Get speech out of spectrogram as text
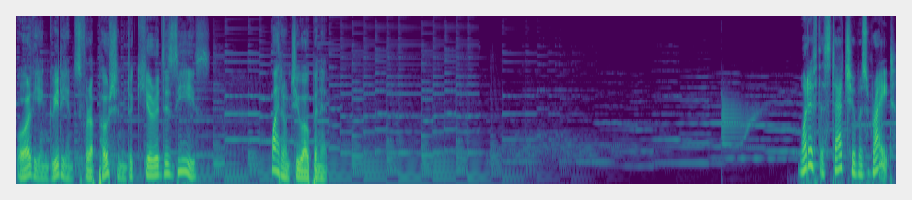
or the ingredients for a potion to cure a disease. Why don't you open it? What if the statue was right?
